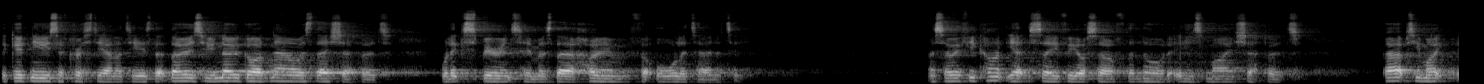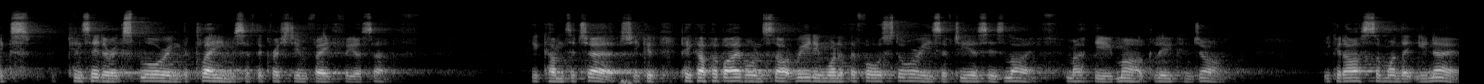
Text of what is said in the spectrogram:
The good news of Christianity is that those who know God now as their shepherd will experience him as their home for all eternity. And so, if you can't yet say for yourself, The Lord is my shepherd, perhaps you might ex- consider exploring the claims of the Christian faith for yourself. You come to church, you could pick up a Bible and start reading one of the four stories of Jesus' life Matthew, Mark, Luke, and John. You could ask someone that you know.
